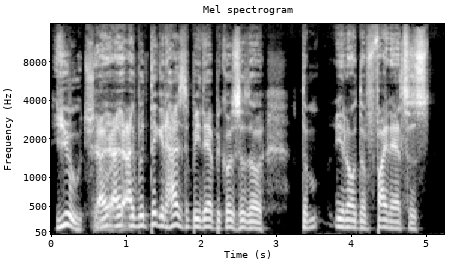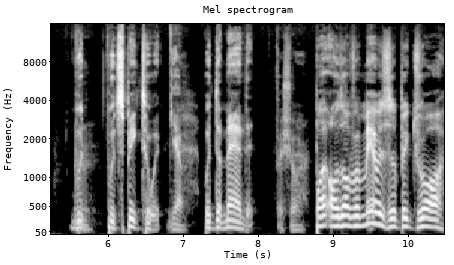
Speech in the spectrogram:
Huge. I, I, I would think it has to be there because of the the you know the finances would would speak to it. yeah, Would demand it. For sure. But although Ramirez is a big draw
